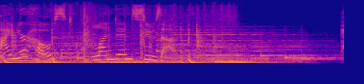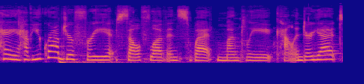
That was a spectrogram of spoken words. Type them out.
I'm your host, Lunden Souza. Hey, have you grabbed your free self love and sweat monthly calendar yet?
